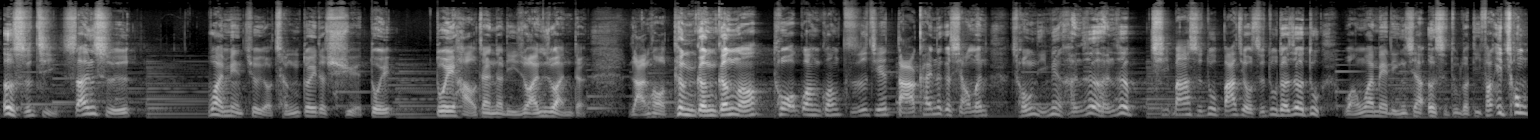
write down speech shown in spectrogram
二十几、三十，外面就有成堆的雪堆堆好在那里，软软的。然后腾更更哦，脱光光，直接打开那个小门，从里面很热很热，七八十度、八九十度的热度，往外面零下二十度的地方一冲，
